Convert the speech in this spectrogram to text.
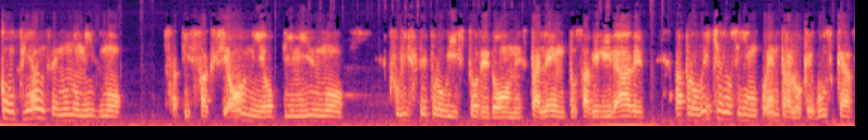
confianza en uno mismo, satisfacción y optimismo fuiste provisto de dones, talentos, habilidades. Aprovechalos y encuentra lo que buscas.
